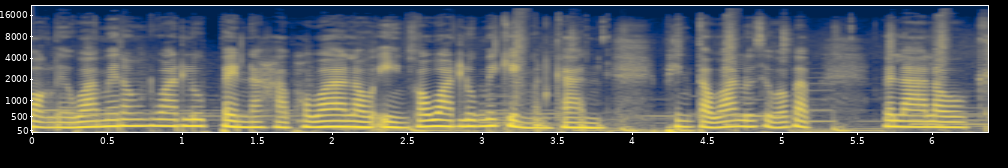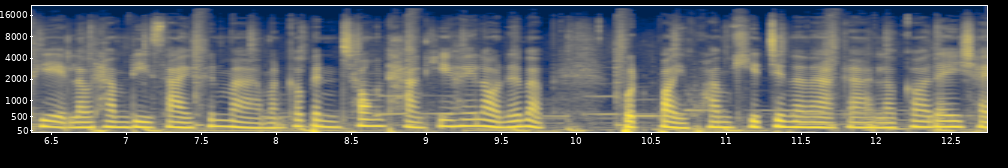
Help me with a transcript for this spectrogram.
บอกเลยว่าไม่ต้องวาดรูปเป็นนะคะ เพราะว่าเราเองก็วาดรูปไม่เก่งเหมือนกัน เพียงแต่ว่ารู้สึกว่าแบบเวลาเราครีเอทเราทำดีไซน์ขึ้นมา มันก็เป็นช่องทางที่ให้เราได้แบบปลดปล่อยความคิดจินตนาการ แล้วก็ได้ใช้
